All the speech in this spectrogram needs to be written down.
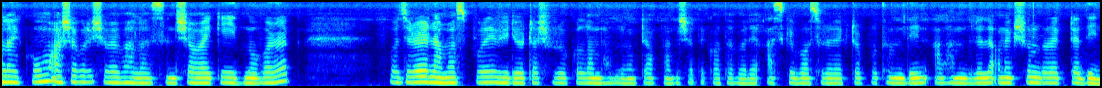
আলাইকুম। আশা করি সবাই ভালো আছেন। সবাইকে ঈদ মোবারক। ফজরের নামাজ পড়ে ভিডিওটা শুরু করলাম। ভাবলাম একটু আপনাদের সাথে কথা বলে। আজকে বছরের একটা প্রথম দিন। আলহামদুলিল্লাহ অনেক সুন্দর একটা দিন।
